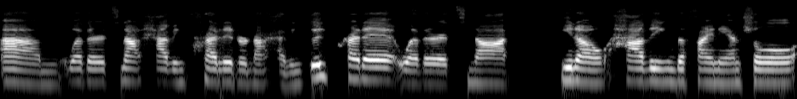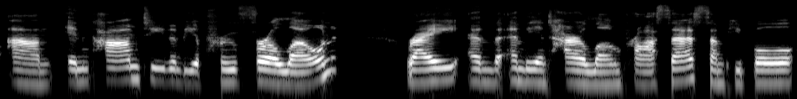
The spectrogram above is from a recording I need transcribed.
Um, whether it's not having credit or not having good credit, whether it's not, you know, having the financial um, income to even be approved for a loan right? And the, and the entire loan process. Some people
